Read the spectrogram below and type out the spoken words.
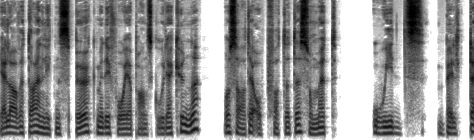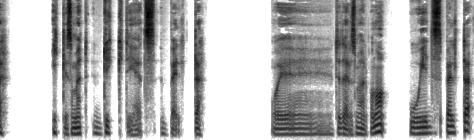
Jeg laget da en liten spøk med de få japanske ord jeg kunne, og sa at jeg oppfattet det som et oids-belte, ikke som et dyktighetsbelte. Og i, til dere som hører på nå, weeds-beltet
